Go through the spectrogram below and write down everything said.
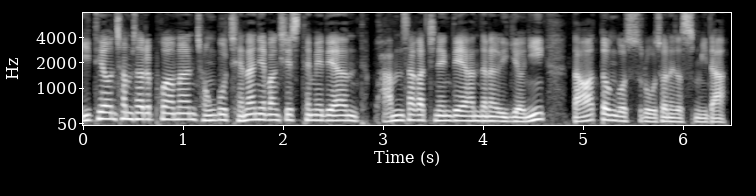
이태원 참사를 포함한 정부 재난예방 시스템에 대한 감사가 진행돼야 한다는 의견이 나왔던 것으로 전해졌습니다.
